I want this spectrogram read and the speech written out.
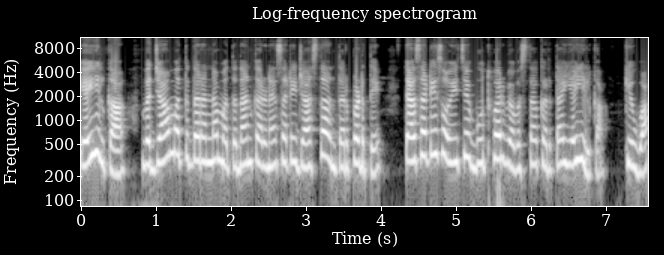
येईल का व ज्या मतदारांना मतदान करण्यासाठी जास्त अंतर पडते त्यासाठी सोयीचे बूथवर व्यवस्था करता येईल का? किंवा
